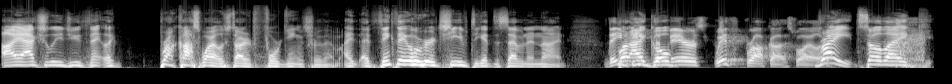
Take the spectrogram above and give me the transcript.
I actually do think like Brock Osweiler started four games for them. I, I think they overachieved to get to seven and nine. They but beat I go, the Bears with Brock Osweiler. Right. So like.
